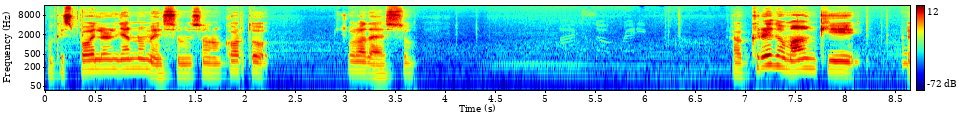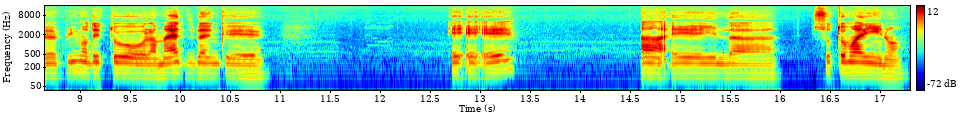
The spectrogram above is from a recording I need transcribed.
Ma che spoiler gli hanno messo? Mi sono accorto solo adesso. Eh, credo manchi... Eh, prima ho detto la Medbank e... E, e, e... Ah, e il eh, sottomarino.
